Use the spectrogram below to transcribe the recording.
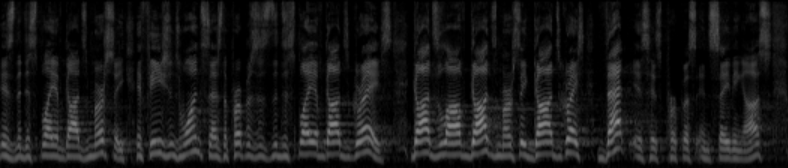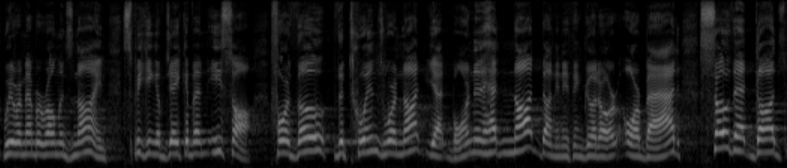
is the display of God's mercy. Ephesians 1 says the purpose is the display of God's grace. God's love, God's mercy, God's grace. That is his purpose in saving us. We remember Romans 9 speaking of Jacob and Esau. For though the twins were not yet born and had not done anything good or, or bad, so that God's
